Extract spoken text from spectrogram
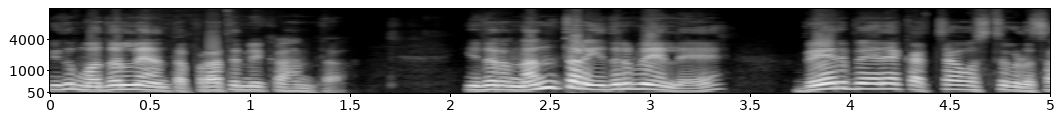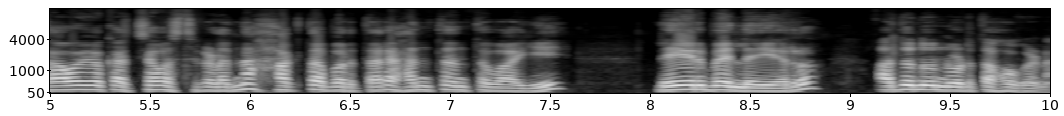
ಇದು ಮೊದಲನೇ ಹಂತ, ಪ್ರಾಥಮಿಕ ಹಂತ. ಇದರ ನಂತರ ಇದ್ರ ಮೇಲೆ ಬೇರೆ ಬೇರೆ ಕಚ್ಚಾ ವಸ್ತುಗಳು, ಸಾವಯವ ಕಚ್ಚಾ ವಸ್ತುಗಳನ್ನು ಹಾಕ್ತಾ ಬರ್ತಾರೆ ಹಂತ ಹಂತವಾಗಿ ಲೇಯರ್ ಬೈ ಲೇಯರು ಅದನ್ನು ನೋಡ್ತಾ ಹೋಗೋಣ.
